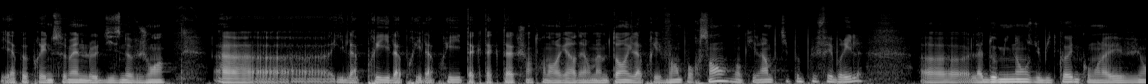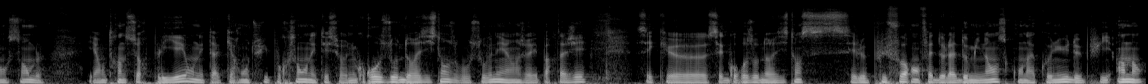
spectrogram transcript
il y a à peu près une semaine, le 19 juin, euh, il a pris, il a pris, il a pris, tac tac tac, je suis en train de regarder en même temps, il a pris 20%, donc il est un petit peu plus fébrile. la dominance du Bitcoin, comme on l'avait vu ensemble, est en train de se replier. On était à 48%, on était sur une grosse zone de résistance. Vous vous souvenez, hein, j'avais partagé, c'est que cette grosse zone de résistance, c'est le plus fort en fait de la dominance qu'on a connu depuis un an,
